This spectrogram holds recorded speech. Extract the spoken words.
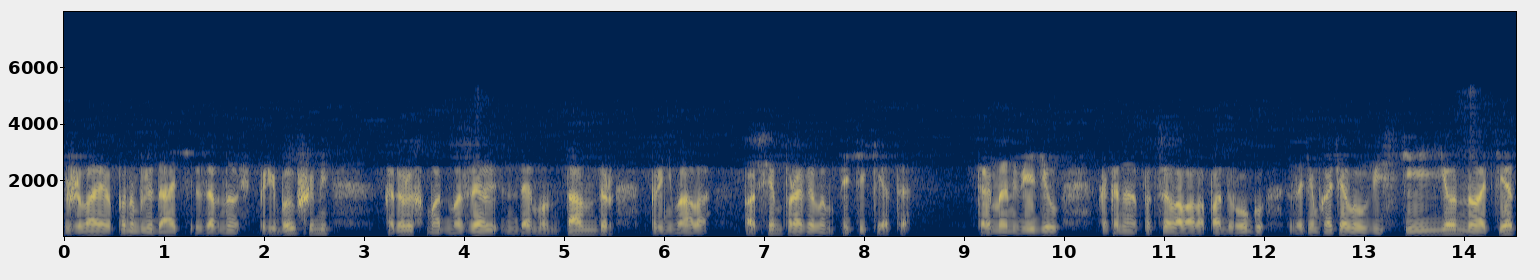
желая понаблюдать за вновь прибывшими, которых мадемуазель де Монтандер принимала по всем правилам этикета. Тремен видел, как она поцеловала подругу, затем хотела увести ее, но отец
